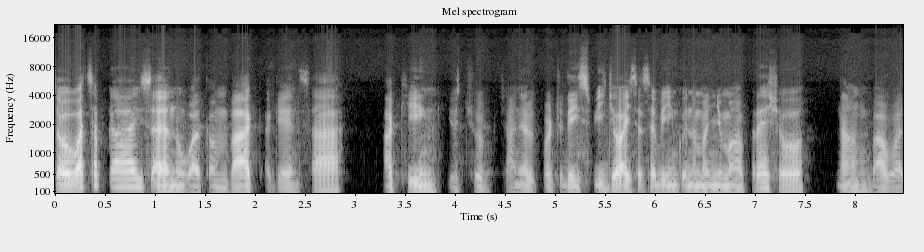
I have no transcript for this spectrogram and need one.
So, what's up guys? And welcome back again sa aking YouTube channel. For today's video ay sasabihin ko naman yung mga presyo ng bawat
